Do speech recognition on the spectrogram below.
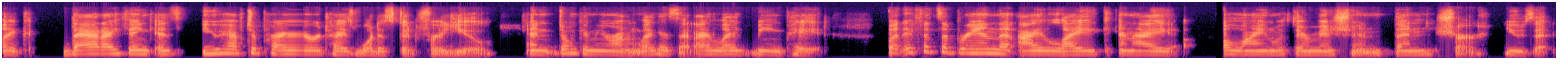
Like that i think is you have to prioritize what is good for you. And don't get me wrong like i said i like being paid but if it's a brand that i like and i align with their mission then sure use it.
